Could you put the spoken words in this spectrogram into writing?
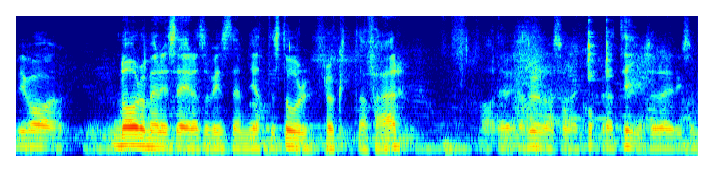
vi var... Norr om Ericeira så finns det en jättestor fruktaffär. Ja, det, jag tror det är någon sån där kooperativ så det är liksom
